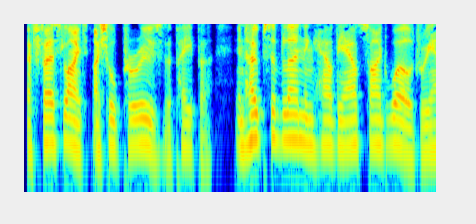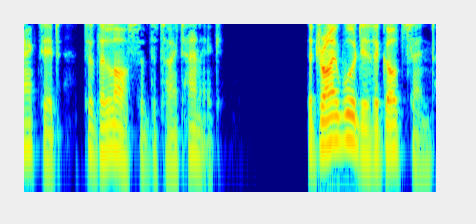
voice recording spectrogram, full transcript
At first light, I shall peruse the paper, in hopes of learning how the outside world reacted to the loss of the Titanic. The dry wood is a godsend.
